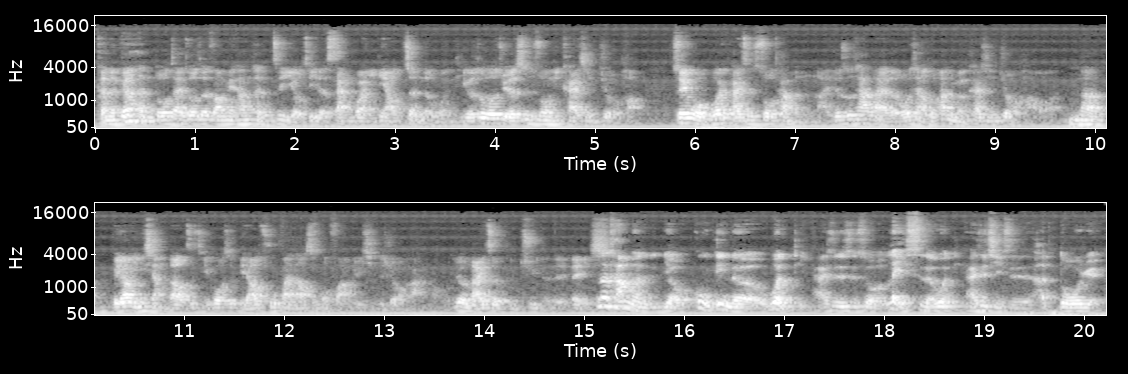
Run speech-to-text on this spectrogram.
可能跟很多在做这方面，他们可能自己有自己的三观一定要正的问题。可是我觉得是说你开心就好，所以我不会排斥说他们来，就是他来了，我想说啊，你们开心就好啊，那不要影响到自己，或是不要触犯到什么法律，其实就还好。就来者不拒的这类型。那他们有固定的问题，还是是说类似的问题，还是其实很多元？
